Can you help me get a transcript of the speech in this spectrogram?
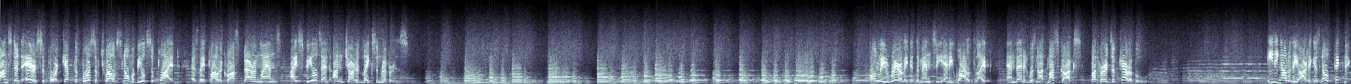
Constant air support kept the force of 12 snowmobiles supplied as they plowed across barren lands, ice fields, and uncharted lakes and rivers. Only rarely did the men see any wildlife, and then it was not muskox, but herds of caribou. Eating out in the Arctic is no picnic,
